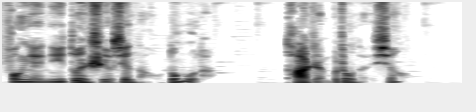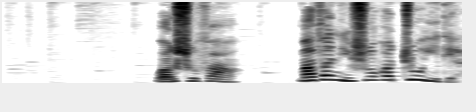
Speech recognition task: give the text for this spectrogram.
凤艳妮顿时有些恼怒了，她忍不住冷笑：“王淑芳，麻烦你说话注意点，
